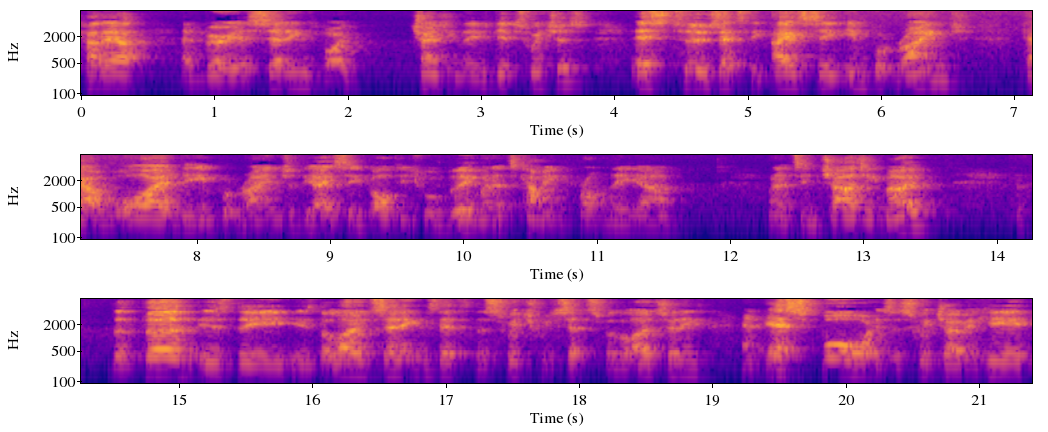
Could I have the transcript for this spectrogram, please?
cutout at various settings by changing these dip switches. S2 sets the AC input range, how wide the input range of the AC voltage will be when it's coming from the um, when it's in charging mode. The third is the is the load settings. That's the switch which sets for the load settings. And S4 is the switch over here.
